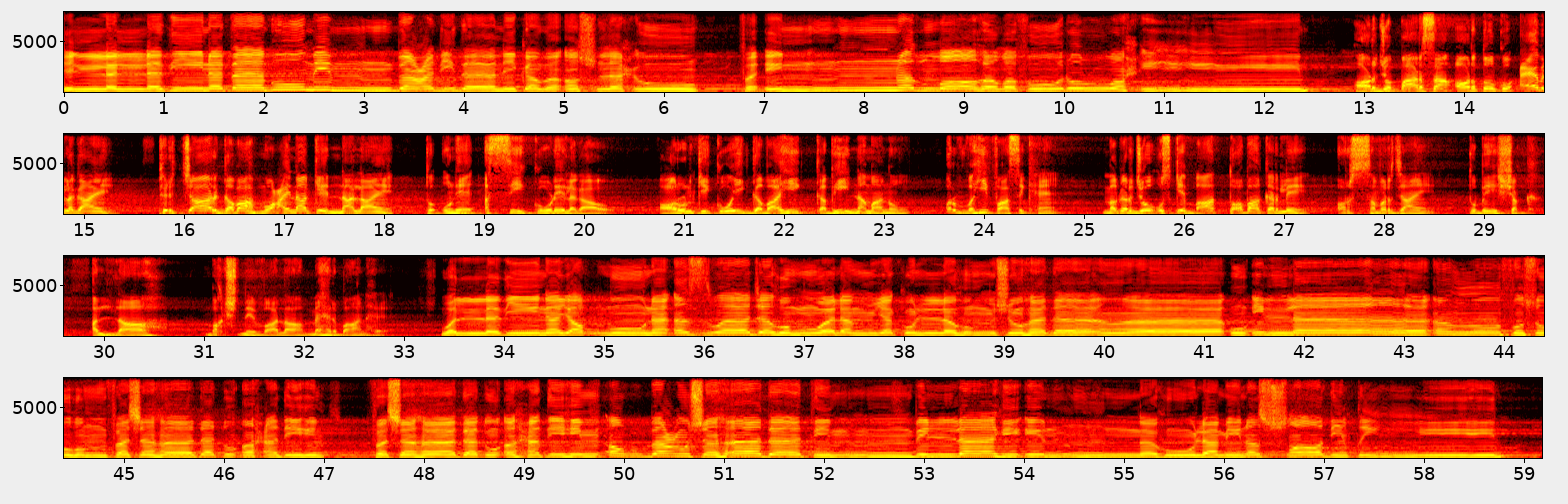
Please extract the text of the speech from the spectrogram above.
إلا الذين تابوا من بعد ذلك وأصلحوا فإن الله غفور رحيم۔ اور جو پارسا عورتوں کو عیب لگائیں، پھر چار گواہ معائنہ کے نہ لائیں، تو انہیں اسی کوڑے لگاؤ۔ اور ان کی کوئی گواہی کبھی نہ مانو۔ اور وہی فاسق ہیں۔ مگر جو اس کے بعد توبہ کر لیں اور سنور جائیں، تو بے شک اللہ بخشنے والا مہربان ہے۔ والذین یرمون ازواجهم ولم يكن لهم شهداء إلا أنفسهم فشهادة أحدهم فشهادة أحدهم أربع شهادات بالله إنه لمن الصادقين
